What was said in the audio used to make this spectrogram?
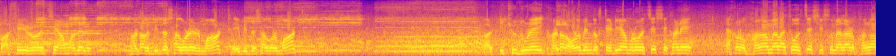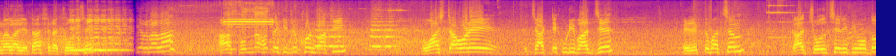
পাশেই রয়েছে আমাদের ঘাটাল বিদ্যাসাগরের মাঠ, এই বিদ্যাসাগর মাঠ। আর কিছু দূরেই ঘাটাল অরবিন্দ স্টেডিয়াম রয়েছে। সেখানে এখনও ভাঙা মেলা চলছে, শিশু মেলার ভাঙা মেলা যেটা, সেটা চলছে। বিকেলবেলা আর সন্ধ্যা হতে কিছুক্ষণ বাকি। ওয়াচ টাওয়ারে চারটে কুড়ি বাজছে। এই দেখতে পাচ্ছেন, কাজ চলছে রীতিমতো।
